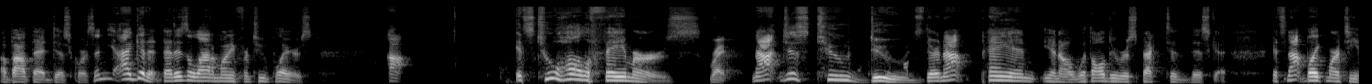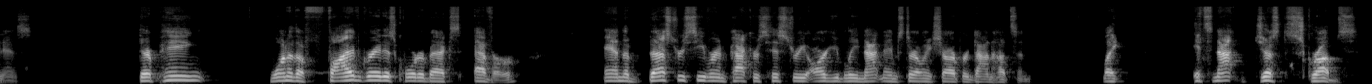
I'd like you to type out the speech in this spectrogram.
about that discourse. And I get it. That is a lot of money for two players. Uh, it's two Hall of Famers. Right. Not just two dudes. They're not paying, you know, with all due respect to this guy. It's not Blake Martinez. They're paying one of the five greatest quarterbacks ever and the best receiver in Packers history, arguably not named Sterling Sharpe or Don Hutson. Like, it's not just scrubs.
